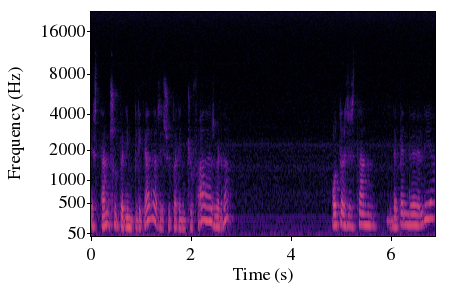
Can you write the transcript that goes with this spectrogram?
están súper implicadas y súper enchufadas, ¿verdad? Otras están, depende del día,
